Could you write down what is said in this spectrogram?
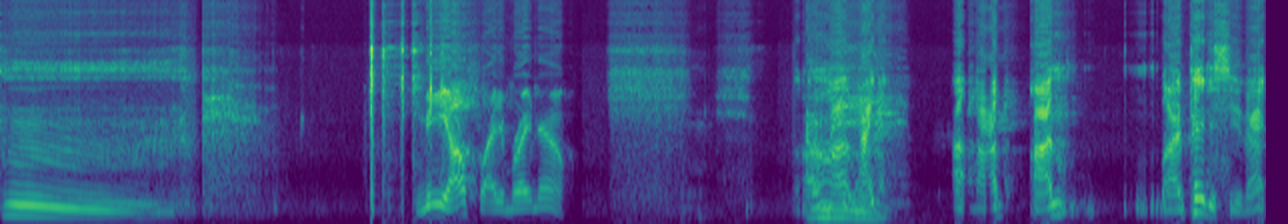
Hmm. Me, I'll fight him right now. I mean, uh, I, I, am I pay to see that.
